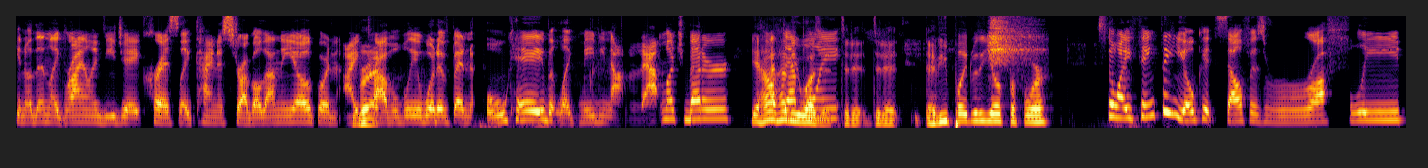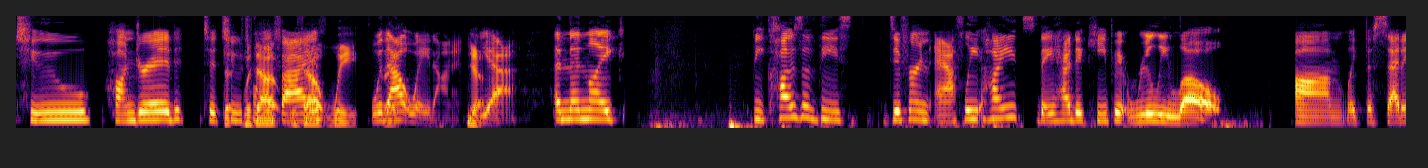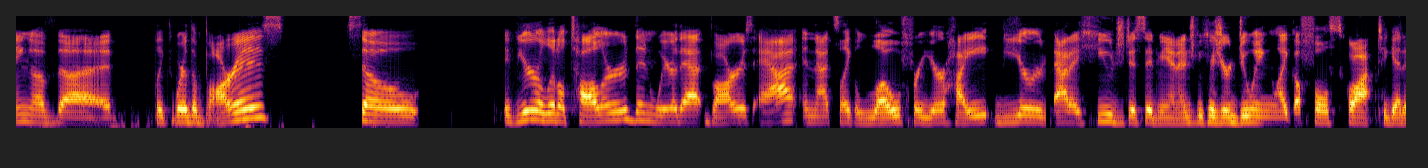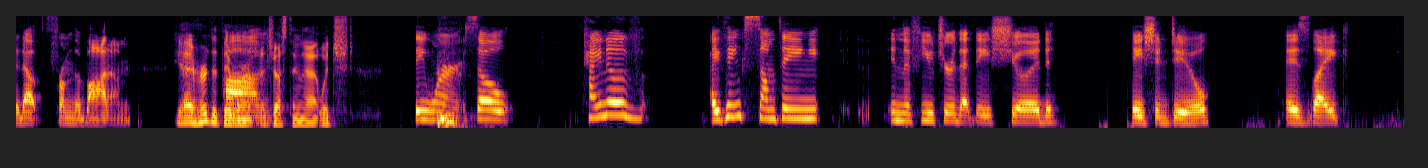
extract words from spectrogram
you know, then like Rylan, VJ, Chris, like kind of struggled on the yoke, and I Right. probably would have been okay, but like maybe not that much better. Yeah. How heavy was it? Did it? Did it? Have you played with a yoke before? So I think the yoke itself is roughly 200 to 225 without without weight. right? without weight on it. Yeah. Yeah. And then like because of these different athlete heights, they had to keep it really low. Um like the setting of the like where the bar is. So if you're a little taller than where that bar is at and that's like low for your height, you're at a huge disadvantage because you're doing like a full squat to get it up from the bottom Yeah, I heard that they weren't Um, adjusting that, which they weren't. So, kind of, I think something in the future that they should they should do is like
